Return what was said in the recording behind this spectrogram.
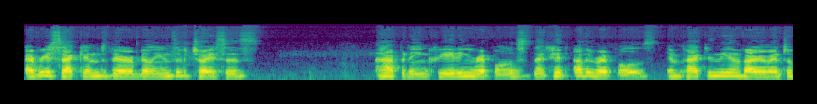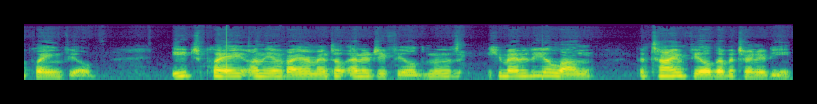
Every second, there are billions of choices happening, creating ripples that hit other ripples, impacting the environmental playing field. Each play on the environmental energy field moves humanity along the time field of eternity,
